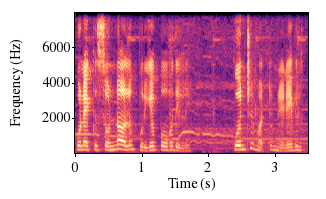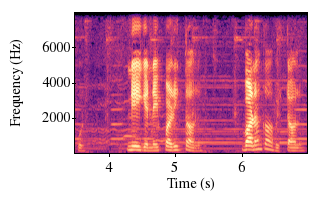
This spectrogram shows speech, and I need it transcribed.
உனக்கு சொன்னாலும் புரியப்போவதில்லை ஒன்று மட்டும் நினைவில் கொள். நீ என்னை பழித்தாலும் வணங்காவிட்டாலும்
